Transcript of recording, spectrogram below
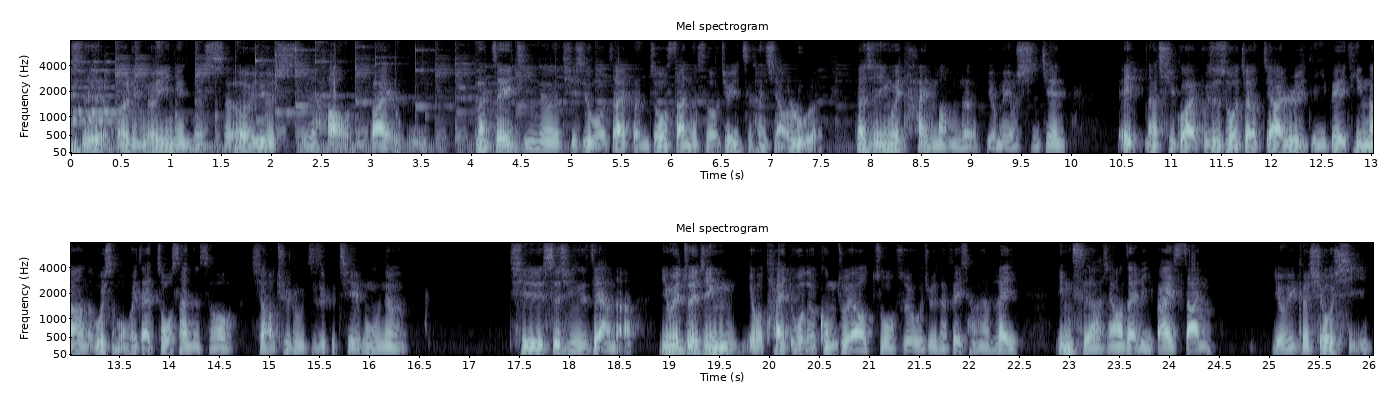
是二零二一年的十二月十号，礼拜五。那这一集呢，其实我在本周三的时候就一直很想要录了，但是因为太忙了，又没有时间。哎，那奇怪，不是说叫假日迪贝听吗？那为什么会在周三的时候想要去录制这个节目呢？其实事情是这样的啊，因为最近有太多的工作要做，所以我觉得非常的累，因此啊，想要在礼拜三有一个休息，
